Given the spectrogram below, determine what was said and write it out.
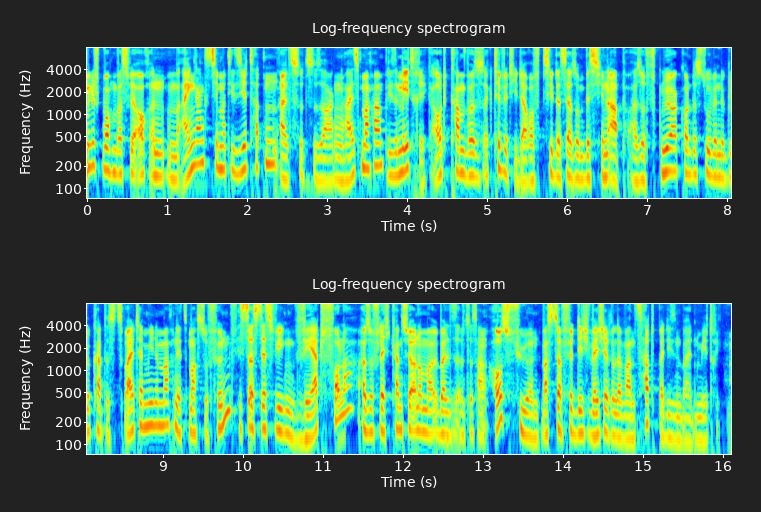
angesprochen, was wir auch im Eingangs thematisiert hatten, als sozusagen Heißmacher. Diese Metrik, Outcome versus Activity, darauf zielt das ja so ein bisschen ab. Also früher konntest du, wenn du Glück hattest, zwei Termine machen, jetzt machst du fünf. Ist das deswegen wertvoller? Also vielleicht kannst du ja auch nochmal über sozusagen ausführen, was da für dich welche Relevanz hat bei diesen beiden Metriken.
